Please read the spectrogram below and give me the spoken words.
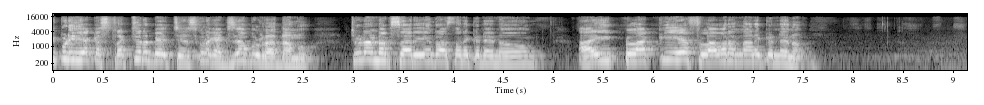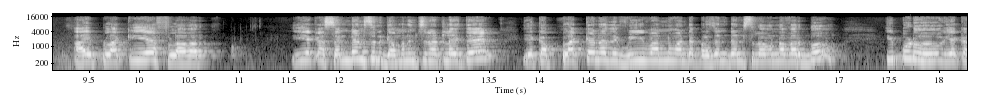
ఇప్పుడు ఈ యొక్క స్ట్రక్చర్ బేస్ చేసుకుని ఒక ఎగ్జాంపుల్ రాద్దాము. చూడండి ఒకసారి ఏం రాస్తాను ఇక్కడ నేను? ఐ ప్లక్ ఏ ఫ్లవర్ అన్నాను ఇక్కడ నేను. ఐ ప్లక్ ఏ ఫ్లవర్ ఈ యొక్క సెంటెన్స్ని గమనించినట్లయితే ఈ యొక్క ప్లక్ అనేది వి వన్ అంటే ప్రజెంట్ టెన్స్లో ఉన్న వర్బు ఇప్పుడు ఈ యొక్క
